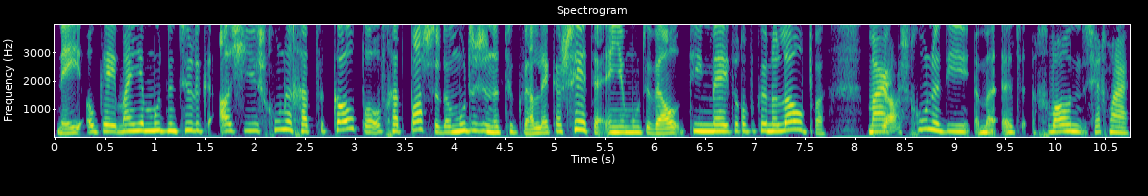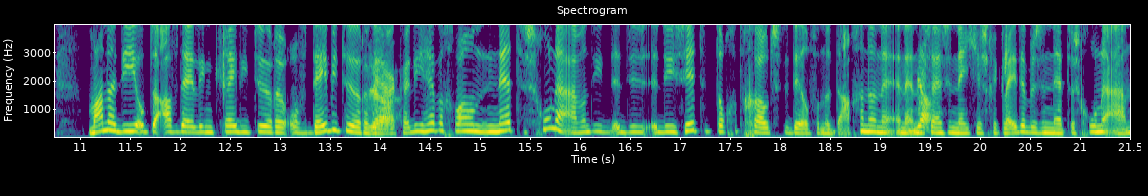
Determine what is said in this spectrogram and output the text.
Nee, oké, maar je moet natuurlijk, als je je schoenen gaat kopen of gaat passen... dan moeten ze natuurlijk wel lekker zitten. En je moet er wel 10 meter op kunnen lopen. Maar Ja. schoenen die, eh, het gewoon, zeg maar... mannen die op de afdeling crediteuren of debiteuren Ja. werken... die hebben gewoon nette schoenen aan. Want die, die, die zitten toch het grootste deel van de dag. En dan, en, en Ja. zijn ze netjes gekleed, hebben ze nette schoenen aan.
